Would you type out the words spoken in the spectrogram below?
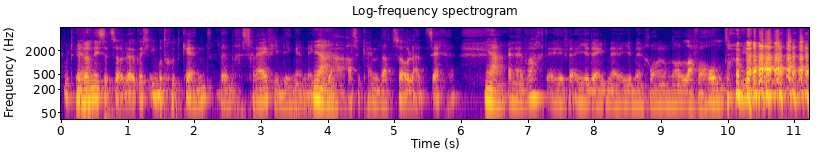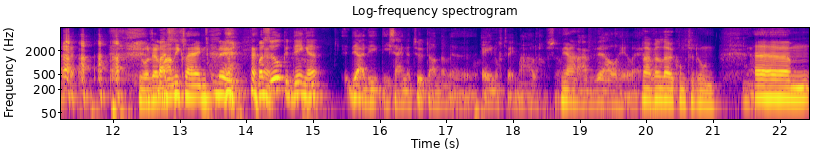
goed. En Ja. dan is het zo leuk als je iemand goed kent, dan schrijf je dingen en denk Ja. je, ja, als ik hem dat zo laat zeggen. Ja. En hij wacht even en je denkt, nee, je bent gewoon een laffe hond. Je wordt helemaal Maar- niet klein. Nee, maar zulke dingen, ja, die, die zijn natuurlijk dan eh, één of tweemalig of zo. Maar wel heel erg. Maar wel leuk om te doen. Ehm,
